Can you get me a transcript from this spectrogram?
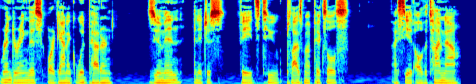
rendering this organic wood pattern. Zoom in and it just fades to plasma pixels. I see it all the time now,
